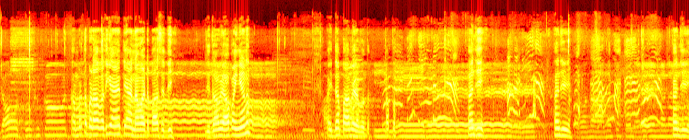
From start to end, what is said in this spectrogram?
ਜੋ ਸੁਖ ਕੋ ਅੰਮ੍ਰਿਤ ਬੜਾ ਵਧੀਆ ਐ ਧਿਆਨ ਨਾਲ ਵਟ ਪਾ ਸਿੱਧੀ। ਜਿੱਦਾਂ ਵੀ ਆ ਪਾਈਆਂ ਨਾ ਇਦਾਂ ਪਾ ਮੇਰਾ ਪੁੱਤ ਅੱਪ ਹਾਂਜੀ। ਹਾਂਜੀ। ਹਾਂਜੀ।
